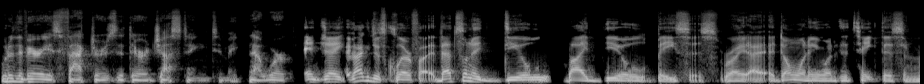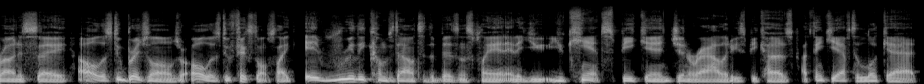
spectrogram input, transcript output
what are the various factors that they're adjusting to make that work? And jake if i could just clarify that's on a deal by deal basis right? I, I, don't want anyone to take this and run and say oh let's do bridge loans or oh let's do fixed loans. Like it really comes down to the business plan and you you can't speak in generalities because i think you have to look at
